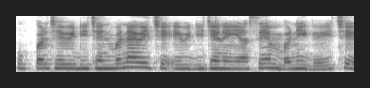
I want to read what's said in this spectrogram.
ઉપર જેવી ડિઝાઇન બનાવી છે એવી ડિઝાઇન અહીંયા સેમ બની ગઈ છે.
